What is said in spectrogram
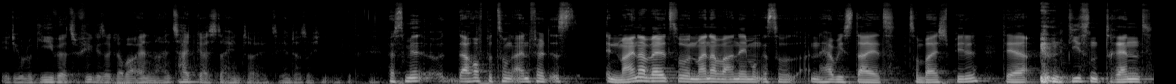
Ideologie wäre zu viel gesagt, aber ein, ein Zeitgeist dahinter, hinter solchen Entwicklungen. Was mir darauf bezogen einfällt, ist, in meiner Welt, so in meiner Wahrnehmung, ist so ein Harry Styles zum Beispiel, der diesen Trend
